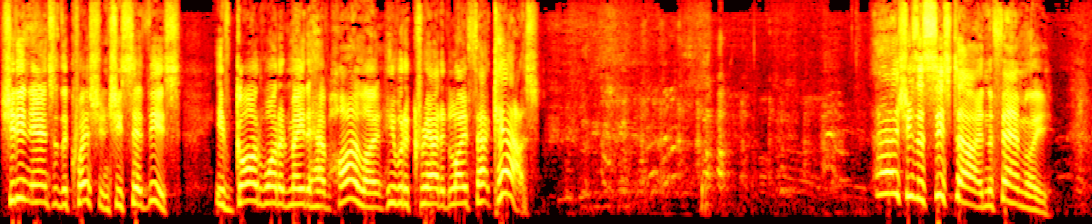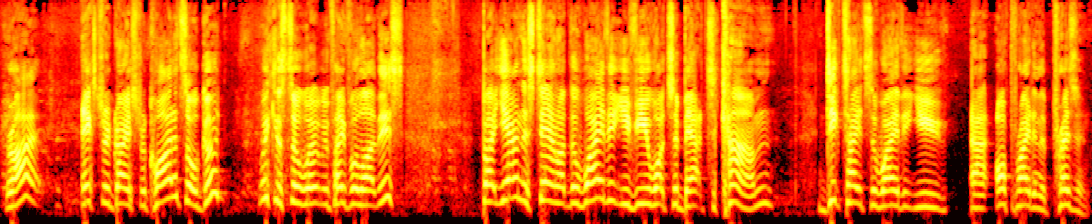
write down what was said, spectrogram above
She didn't answer the question. She said this If God wanted me to have high low, he would have created low fat cows. uh, she's a sister in the family, right? Extra grace required. It's all good. We can still work with people like this. But you understand, like the way that you view what's about to come dictates the way that you uh, operate in the present.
